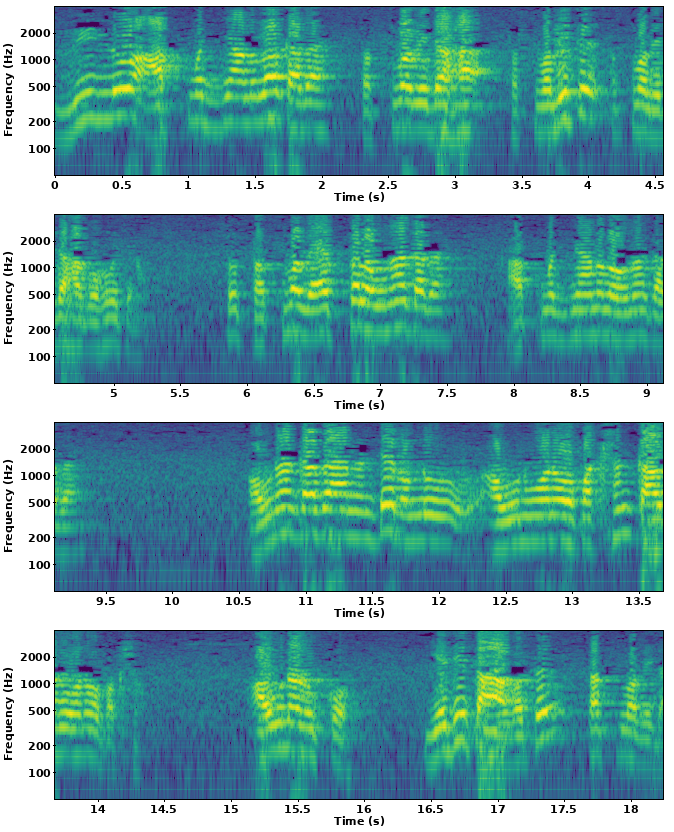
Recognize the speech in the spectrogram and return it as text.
వీళ్ళు ఆత్మజ్ఞానులా కదా. తత్వవిధ తత్వవిత్ తత్వవిధ బహువచనం. సో తత్వవేత్తలు అవునా కదా? ఆత్మజ్ఞానులు అవునా కదా? అవునా కదా అని అంటే రెండు అవును అనో పక్షం కాదు అనో పక్షం. అవుననుకో. ఎది తావత్ తత్వవిధ.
